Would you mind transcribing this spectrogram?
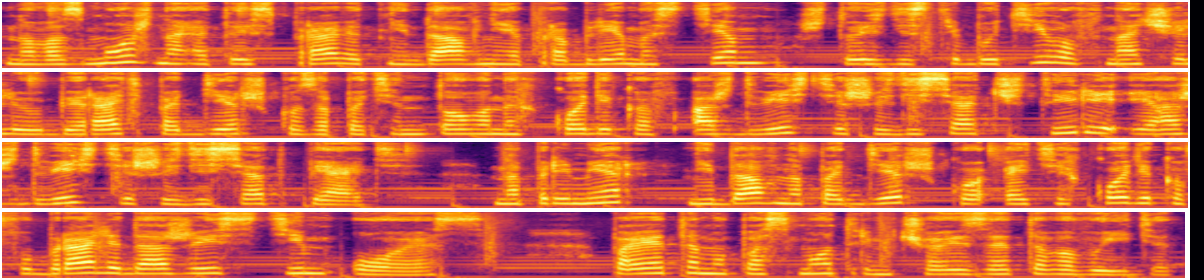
но, возможно, это исправит недавние проблемы с тем, что из дистрибутивов начали убирать поддержку запатентованных кодеков H264 и H265. Например, недавно поддержку этих кодеков убрали даже из SteamOS, поэтому посмотрим, что из этого выйдет.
